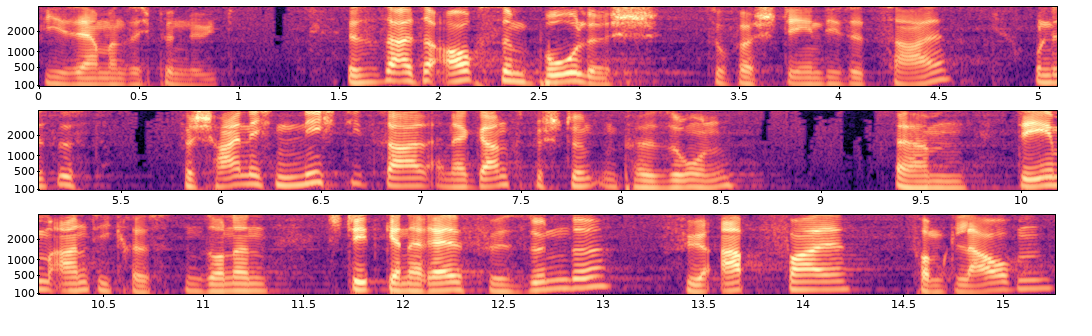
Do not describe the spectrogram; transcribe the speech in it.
wie sehr man sich bemüht. Es ist also auch symbolisch zu verstehen, diese Zahl. Und es ist wahrscheinlich nicht die Zahl einer ganz bestimmten Person, ähm, dem Antichristen, sondern steht generell für Sünde, für Abfall vom Glauben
